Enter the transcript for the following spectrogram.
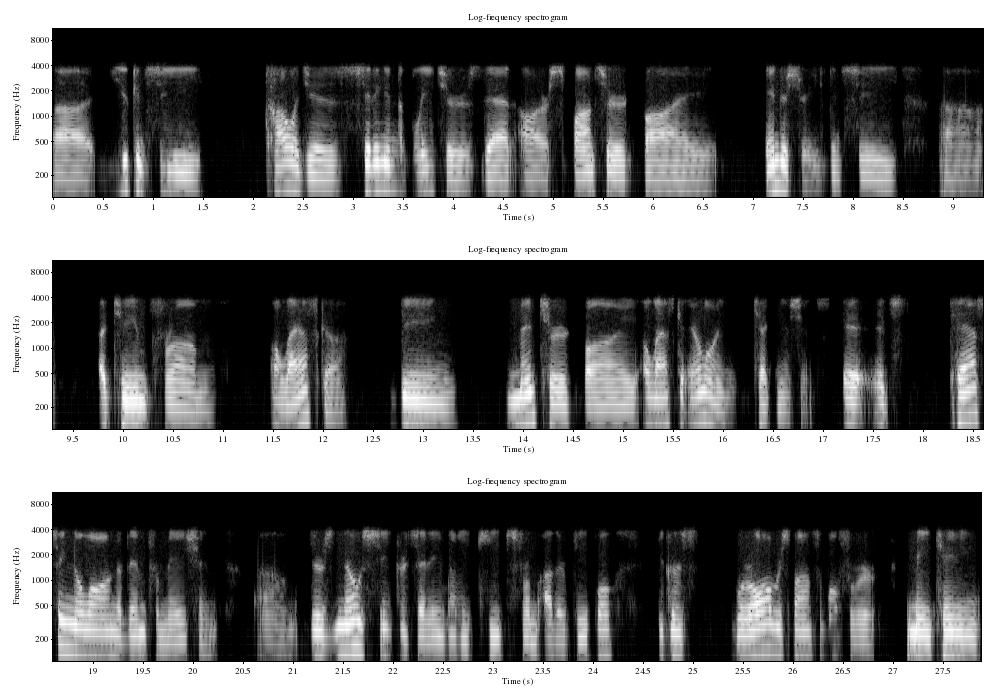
uh, you can see colleges sitting in the bleachers that are sponsored by industry. You can see uh, a team from Alaska being mentored by Alaska airline technicians. It, it's passing along of information. Um, there's no secrets that anybody keeps from other people because we're all responsible for maintaining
